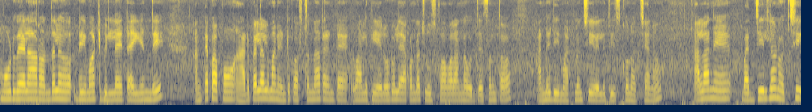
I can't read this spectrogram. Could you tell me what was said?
మూడు వేల ఆరు వందలు డిమార్ట్ బిల్ అయితే అయ్యింది. అంటే పాపం ఆడపిల్లలు మన ఇంటికి వస్తున్నారంటే వాళ్ళకి ఏ లోటు లేకుండా చూసుకోవాలన్న ఉద్దేశంతో అన్ని డిమార్ట్ నుంచి వెళ్ళి తీసుకొని వచ్చాను. అలానే బజ్జీల్లో వచ్చి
